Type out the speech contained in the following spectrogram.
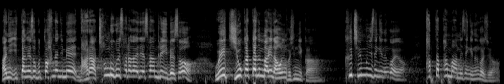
아니, 이 땅에서부터 하나님의 나라, 천국을 살아가야 될 사람들의 입에서 왜 지옥 같다는 말이 나오는 것입니까? 그 질문이 생기는 거예요. 답답한 마음이 생기는 거죠.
